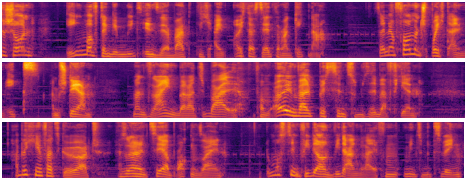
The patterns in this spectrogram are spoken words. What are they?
du schon? Irgendwo auf der Gemütsinsel erwartet sich ein äußerst seltsamer Gegner. Seine Form entspricht einem X, einem Stern. Man sah ihn bereits überall, vom Eulenwald bis hin zum Silbervieren. Habe ich jedenfalls gehört. Er soll ein zäher Brocken sein. Du musst ihn wieder und wieder angreifen, um ihn zu bezwingen.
